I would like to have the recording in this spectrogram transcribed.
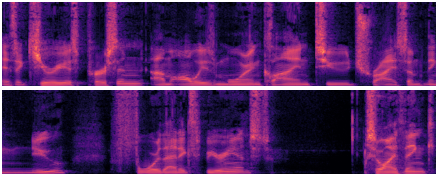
as a curious person i'm always more inclined to try something new for that experience so i think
